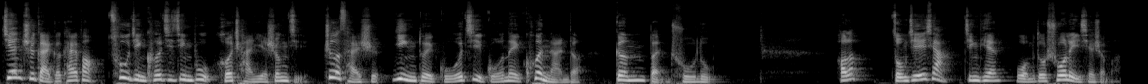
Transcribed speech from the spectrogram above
坚持改革开放，促进科技进步和产业升级，这才是应对国际国内困难的根本出路。好了，总结一下，今天我们都说了一些什么？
